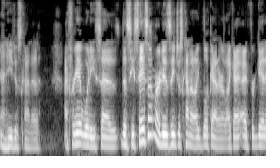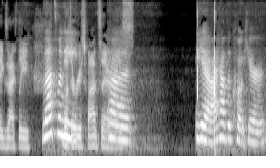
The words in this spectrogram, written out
and he just kind of, I forget what he says. Does he say something, or does he just kind of like look at her? Like I, I forget exactly. That's when what he. the response there uh, is. Yeah, I have the quote here.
